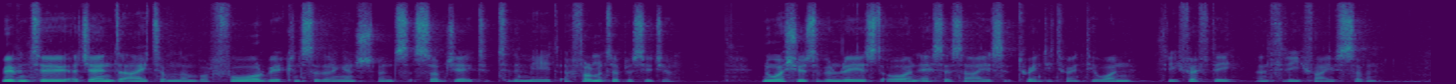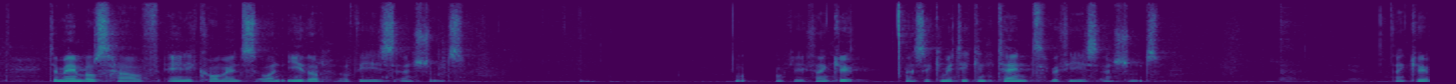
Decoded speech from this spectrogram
Moving to agenda item number four, we are considering instruments subject to the made affirmative procedure. No issues have been raised on SSIs 2021, 350 and 357. Do members have any comments on either of these instruments? Okay, thank you. Is the committee content with these instruments? Thank you.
